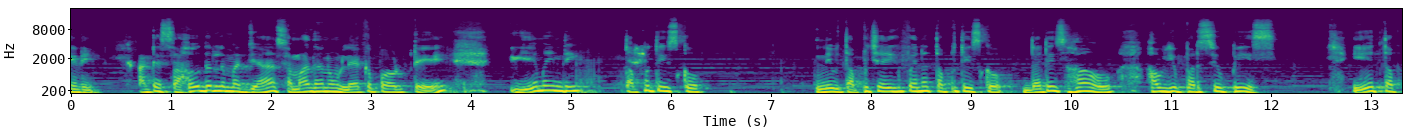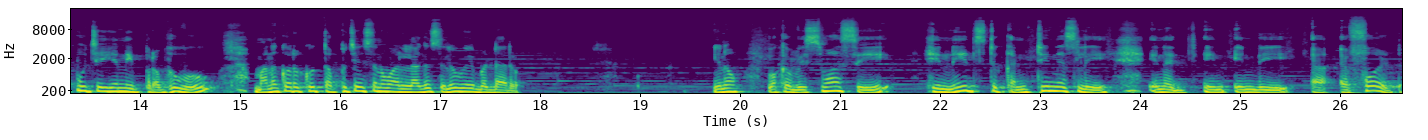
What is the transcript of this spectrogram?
ఇది. అంటే సహోదరుల మధ్య సమాధానం లేకపోతే ఏమైంది? తప్పు తీసుకో. నీవు తప్పు చేయకపోయినా తప్పు తీసుకో. That is how how you pursue peace ఏ తప్పు చేయని ప్రభువు మన కొరకు తప్పు చేసిన వాళ్ళలాగా సెలవు వేయబడ్డారు. యునో ఒక విశ్వాసి he needs to continuously in in in the effort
